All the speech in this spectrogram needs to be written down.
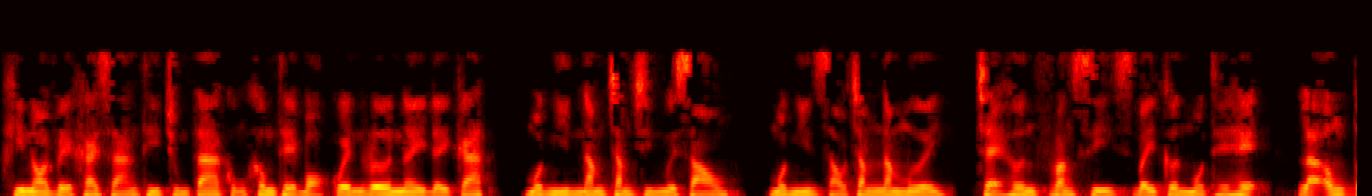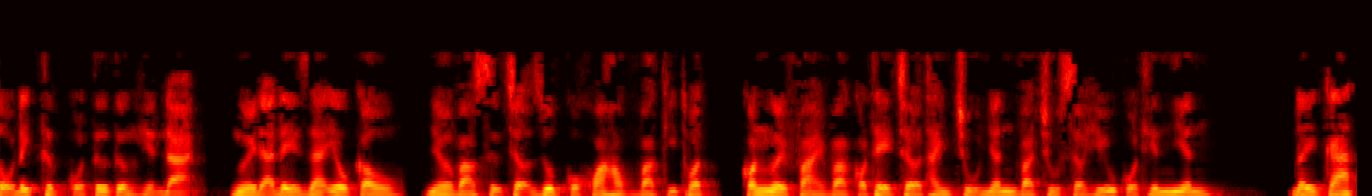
khi nói về khai sáng thì chúng ta cũng không thể bỏ quên René Descartes, 1596, 1650, trẻ hơn Francis Bacon một thế hệ, là ông tổ đích thực của tư tưởng hiện đại, người đã đề ra yêu cầu, nhờ vào sự trợ giúp của khoa học và kỹ thuật, con người phải và có thể trở thành chủ nhân và chủ sở hữu của thiên nhiên. Descartes,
